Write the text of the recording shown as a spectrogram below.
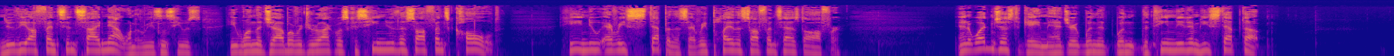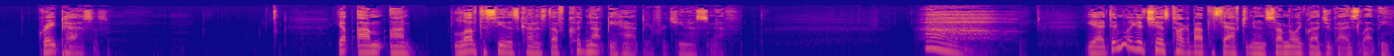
Knew the offense inside and out. One of the reasons he was he won the job over Drew Lock was because he knew this offense cold. He knew every step of this, every play this offense has to offer. And it wasn't just a game manager. When the, when the team needed him, he stepped up. Great passes. Yep, I'm, I'm love to see this kind of stuff. Could not be happier for Geno Smith. yeah, I didn't really get a chance to talk about this afternoon, so I'm really glad you guys let me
